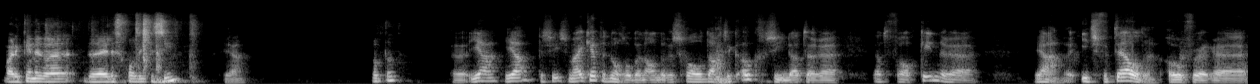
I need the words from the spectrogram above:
waar de kinderen de hele school lieten zien. Ja. Klopt dat? Uh, ja, ja, precies. Maar ik heb het nog op een andere school, dacht ik, ook gezien. Dat er uh, dat vooral kinderen ja, iets vertelden over uh,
